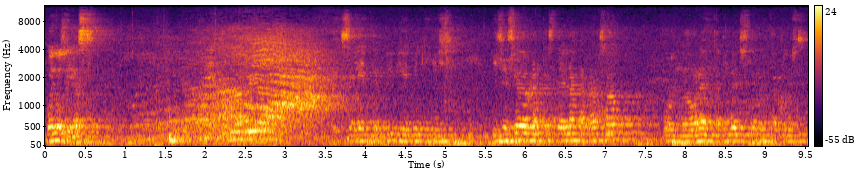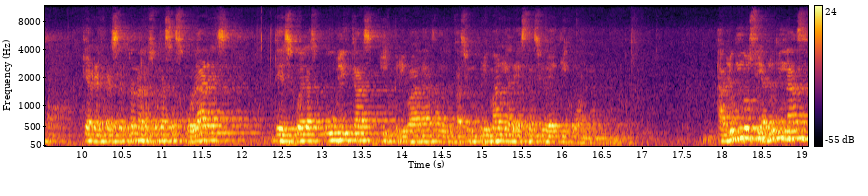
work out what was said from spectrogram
Buenos días. Excelente, muy bien, mi niños. Licenciada Blanca Estela Carranza, coordinadora educativa de Sistema que representan a las zonas escolares de escuelas públicas y privadas de educación primaria de esta ciudad de Tijuana. Alumnos y alumnas,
